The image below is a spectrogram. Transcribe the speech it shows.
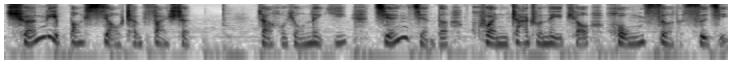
全力帮小陈翻身，然后用内衣紧紧的捆扎住那条红色的丝巾，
